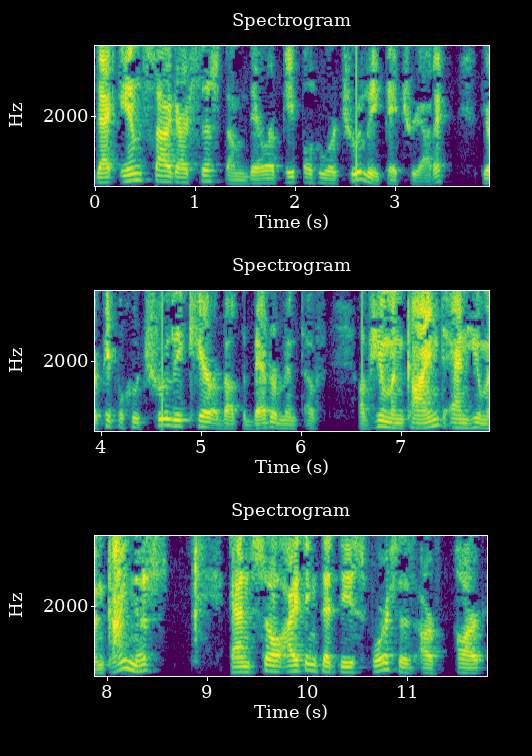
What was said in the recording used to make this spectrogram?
that inside our system, there are people who are truly patriotic. There are people who truly care about the betterment of, of humankind and human kindness. And so I think that these forces are, are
